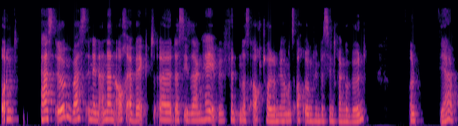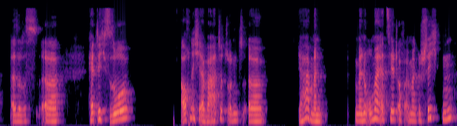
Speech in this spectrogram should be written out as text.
und hast irgendwas in den anderen auch erweckt, äh, dass sie sagen, hey, wir finden das auch toll und wir haben uns auch irgendwie ein bisschen dran gewöhnt. Und ja, also das äh, hätte ich so auch nicht erwartet. Und äh, ja, man, meine Oma erzählt auf einmal Geschichten,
